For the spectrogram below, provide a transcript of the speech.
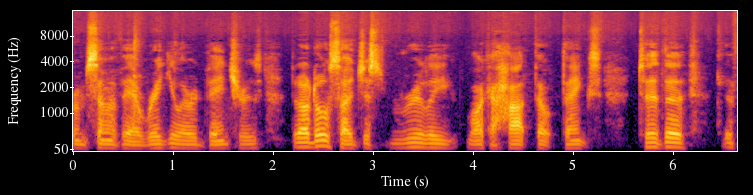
from some of our regular adventurers. But I'd also just really like a heartfelt thanks to the, the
